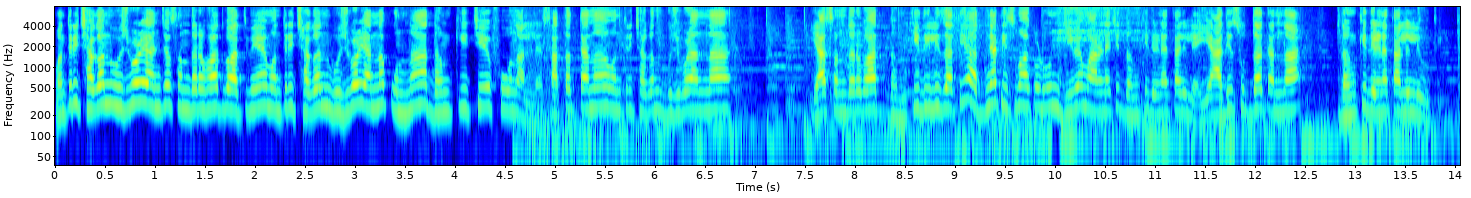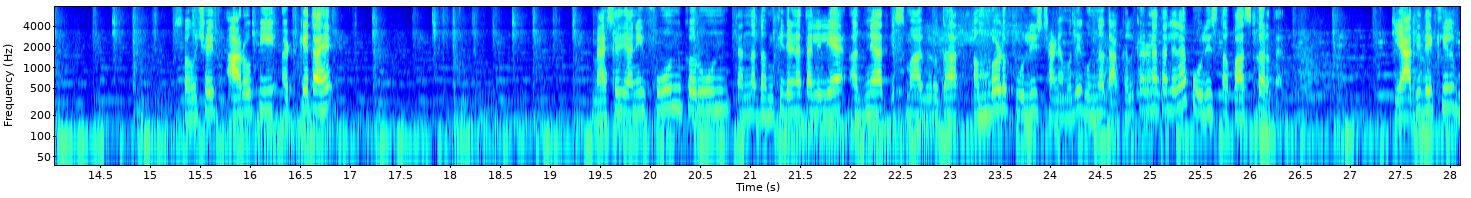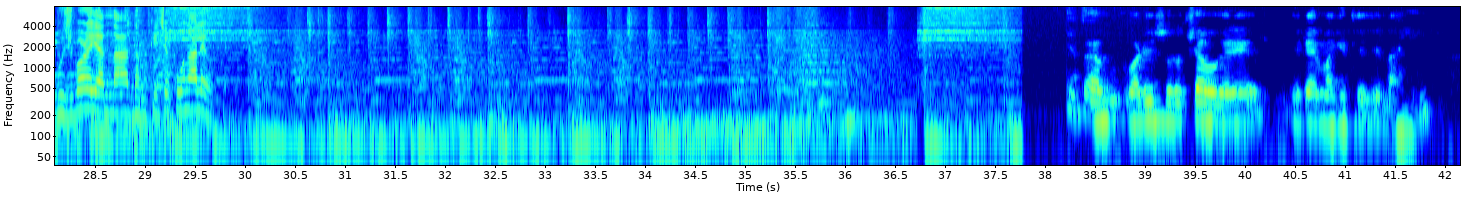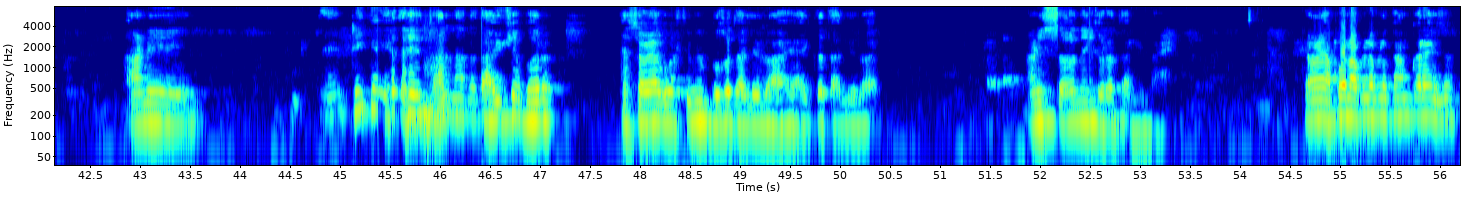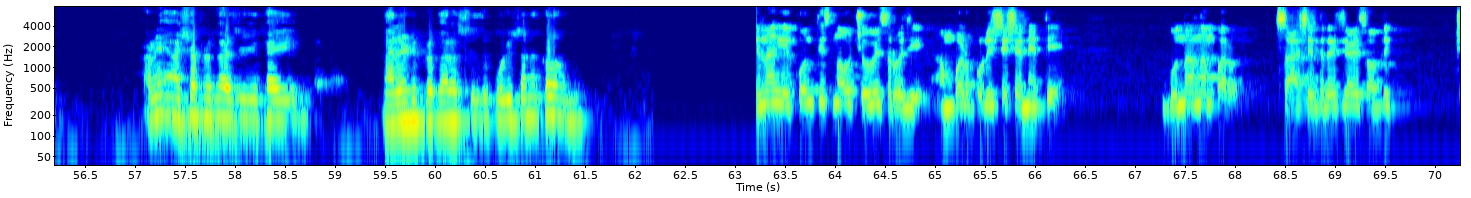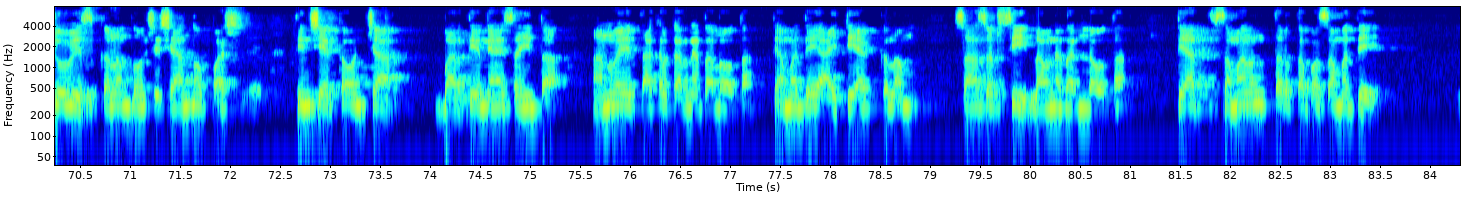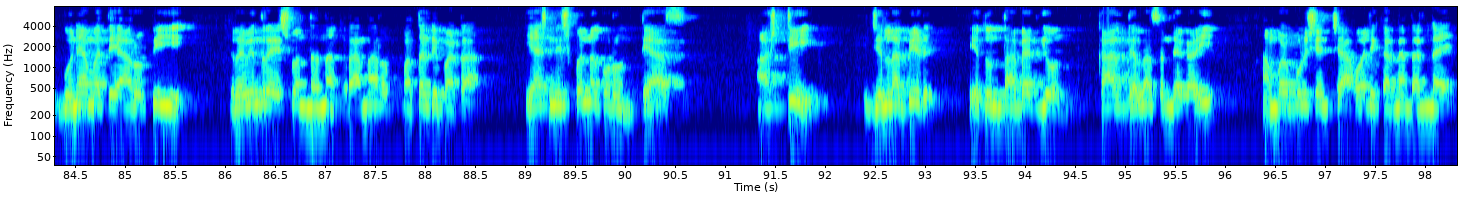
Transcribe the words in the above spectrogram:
मंत्री छगन भुजबळ यांच्या संदर्भात बातमी आहे. मंत्री छगन भुजबळ यांना पुन्हा धमकीचे फोन आले सातत्यानं मंत्री छगन भुजबळ यांना या संदर्भात धमकी दिली जाते. अज्ञात इस्माकडून जीवे मारण्याची धमकी देण्यात आलेली आहे. याआधी सुद्धा त्यांना धमकी देण्यात आलेली होती. संशयित आरोपी अटकेत आहे. मेसेज आणि फोन करून त्यांना धमकी देण्यात आलेली आहे. अज्ञात इस्माविरोधात अंबड पोलीस ठाण्यामध्ये गुन्हा दाखल करण्यात आलेला आहे. पोलीस तपास करत आहेत याआधी देखील भुजबळ यांना धमकीचे फोन आले होते. आता वाढीव सुरक्षा वगैरे हे काही मागितलेली नाही. आणि ठीक आहे आता हे चालणार. आता आयुष्यभर ह्या सगळ्या गोष्टी मी बघत आलेलो आहे ऐकत आलेलो आहे. आणि सहनही करत आलेलो आहे. त्यामुळे आपण आपलं आपलं काम करायचं. आणि अशा प्रकारचे जे काही घाणेरडे प्रकार असतील ते पोलिसांना कळव दिनांक एकोणतीस नऊ चोवीस रोजी अंबड पोलीस स्टेशन येथे गुन्हा नंबर सहाशे त्रेचाळीस ऑब्लिक चोवीस कलम दोनशे शहाण्णव पाचशे तीनशे एक्कावन्न चार. भारतीय न्याय संहिता दाखल करण्यात आला होता. त्यामध्ये आय टी ऍक्ट कलम सहासष्ट सी लावण्यात आलेला होता. त्यात समांतर तपासामध्ये गुन्ह्यामध्ये आरोपी रवींद्र यशवंत धनक राहणार पातळी पाटा यास निष्पन्न करून त्यास आष्टी जिल्हा बीड येथून ताब्यात घेऊन काल त्याला संध्याकाळी अंबड पोलिसांच्या हवाली करण्यात आलेला आहे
